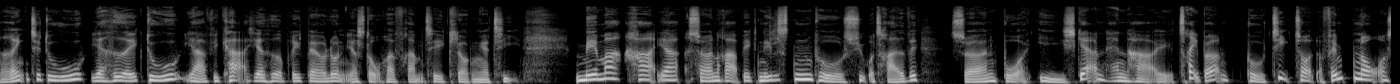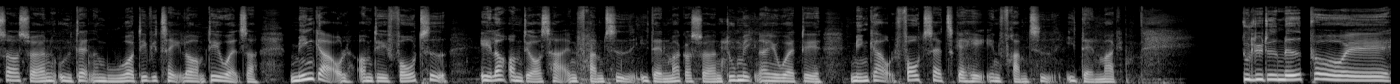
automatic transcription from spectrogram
ring til Due. Jeg hedder ikke Due, jeg er vikar. Jeg hedder Britt Berglund. Jeg står her frem til klokken er 10. Med mig har jeg Søren Rabeck Nielsen på 37, Søren bor i Skjern. Han har øh, tre børn på 10, 12 og 15 år, og så er Søren uddannet murer. Og det vi taler om, det er jo altså minkavl, om det er fortid, eller om det også har en fremtid i Danmark. Og Søren, du mener jo, at øh, minkavl fortsat skal have en fremtid i Danmark. Du lyttede med på øh,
